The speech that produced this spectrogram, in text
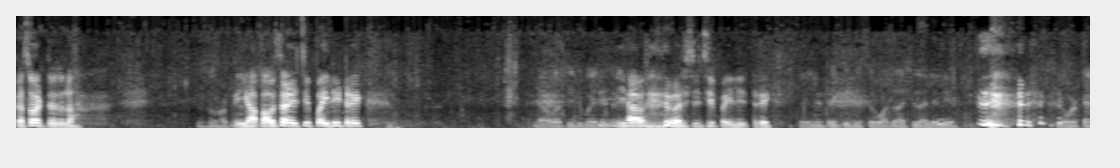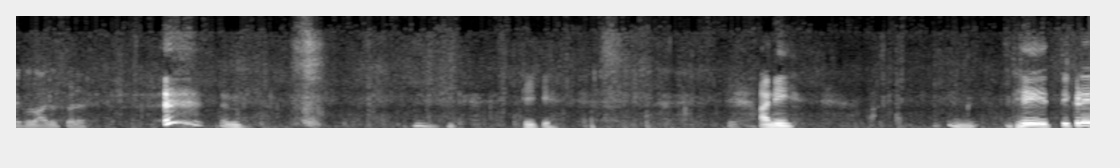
कसं वाटतं तुला? ह्या पावसाळ्याची पहिली ट्रेक या वर्षीची पहिली वर्षीची पहिली ट्रेक पहिली ट्रेकची सुरुवातच अशी झालेली आहे. शेवट काय करू आजच कळत ठीक आहे. आणि हे तिकडे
